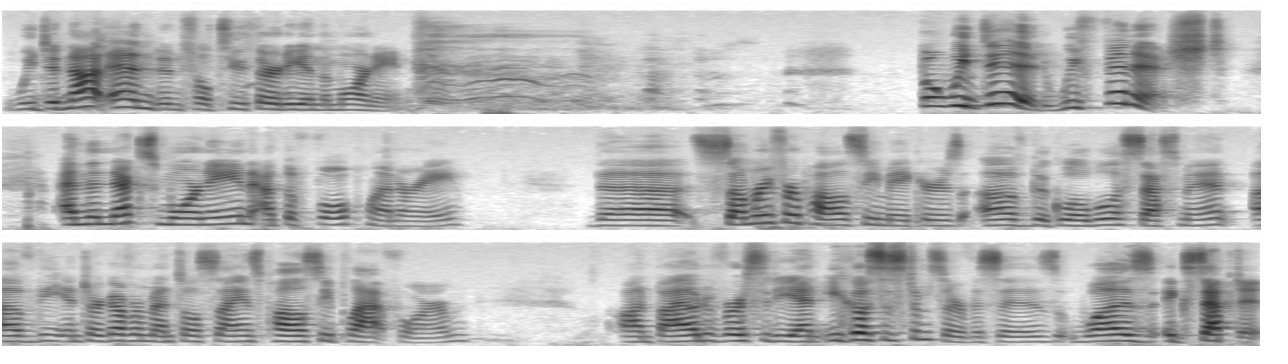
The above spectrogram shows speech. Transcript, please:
we did not end until 2.30 in the morning. but we did, we finished. And the next morning at the full plenary, the summary for policymakers of the global assessment of the Intergovernmental Science Policy Platform on biodiversity and ecosystem services was accepted.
